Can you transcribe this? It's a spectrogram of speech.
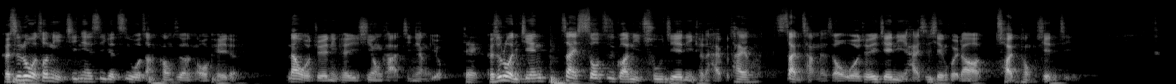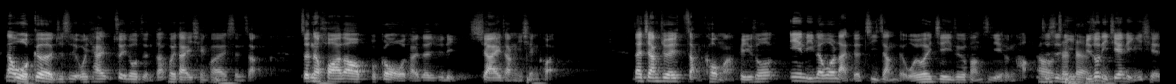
可是如果说你今天是一个自我掌控是很 OK 的，那我觉得你可以信用卡尽量用。对。可是如果你今天在收支管理出街，你可能还不太擅长的时候，我觉得建议你还是先回到传统现金。那我个人就是我一开最多只能带会带一千块在身上，真的花到不够我才再去领下一张一千块。那这样就会掌控嘛。比如说，因为离了我懒得记账的，我会建议这个方式也很好。哦、就是你，比如说你今天领一千，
